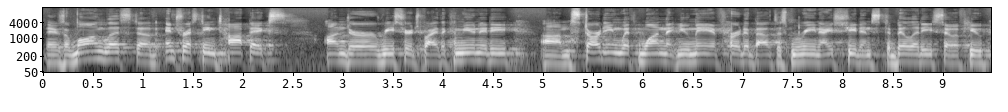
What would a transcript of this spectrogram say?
there's a long list of interesting topics under research by the community, um, starting with one that you may have heard about, this marine ice sheet instability. So if you,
